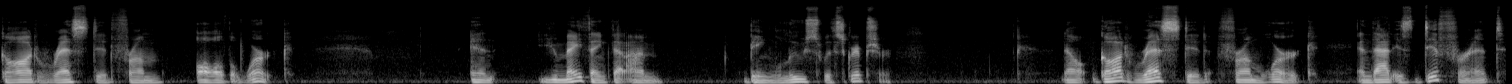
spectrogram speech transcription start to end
God rested from all the work. And you may think that I'm being loose with Scripture. Now, God rested from work, and that is different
